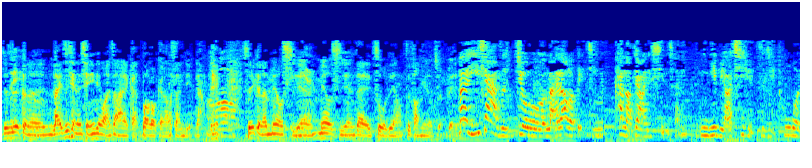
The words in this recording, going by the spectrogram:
就是可能来之前的前一天晚上还赶报告赶到三点这样，对，所以可能没有时间，没有时间在做这样这方面的准备。那一下子就来到了北京，看到这样一个行程，你你比较期许自己通过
